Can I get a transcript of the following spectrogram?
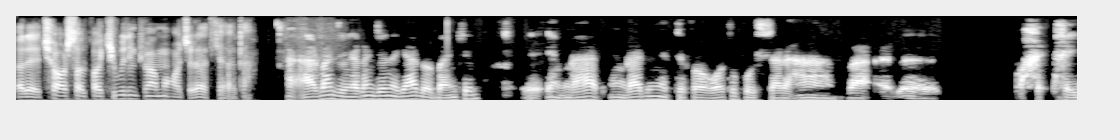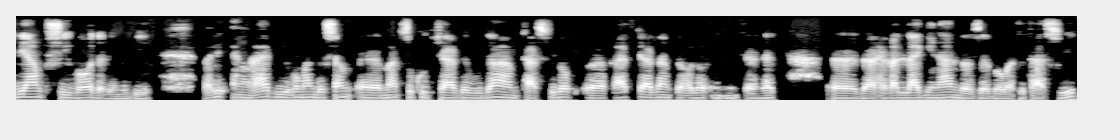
آره چهار سال پاکی بودیم که من مهاجرت کردم. اروان جون اینجا نگه دار اینکه انقدر انقدر این اتفاقات و پشت سر هم و خیلی هم شیوا داره میگی. ولی انقدر یهو من داشتم من سکوت کرده بودم تصویر رو قطع کردم که حالا این اینترنت در حقیقت لگی نندازه بابت تصویر.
